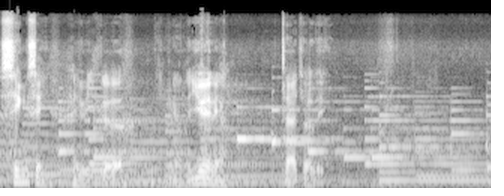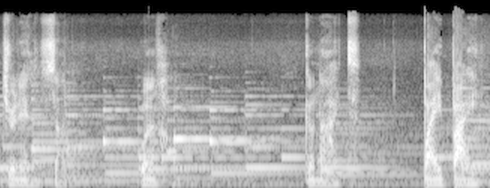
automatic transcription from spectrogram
星星，还有一个明亮的月亮在这里。Julian 向你问好 Good night. Bye bye.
